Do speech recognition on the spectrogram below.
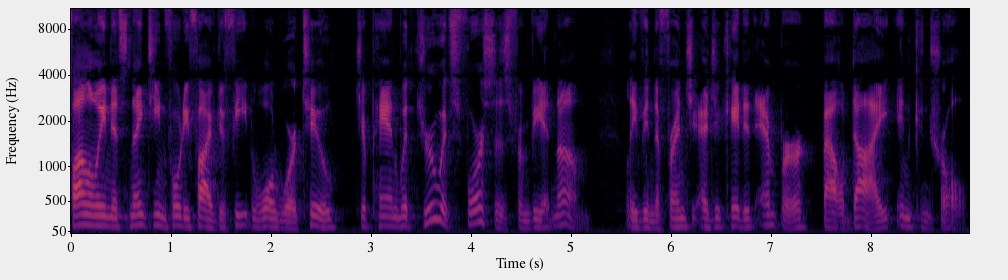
Following its 1945 defeat in World War II, Japan withdrew its forces from Vietnam, leaving the French educated Emperor Bao Dai in control.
